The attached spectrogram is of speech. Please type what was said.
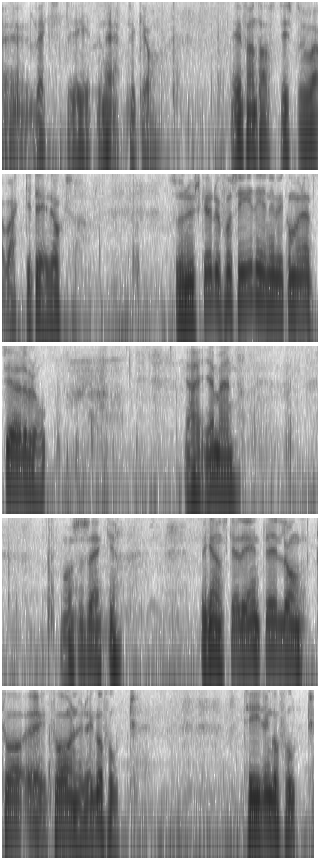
eh, växtligheten här tycker jag. Det är fantastiskt och vackert är det också. Så nu ska du få se det när vi kommer upp till Örebro. Jajamän. Var så säker. Det är ganska, det är inte långt kvar, eh, kvar nu, det går fort. Tiden går fort.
